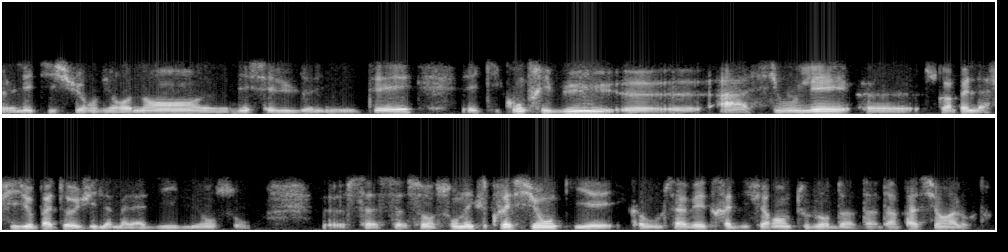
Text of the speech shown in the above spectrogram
les tissus environnants, euh, les cellules de l'immunité, et qui contribuent euh, à, si vous voulez, ce qu'on appelle la physiopathologie de la maladie, disons son, son, son, expression qui est, comme vous le savez, très différente toujours d'un patient à l'autre.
